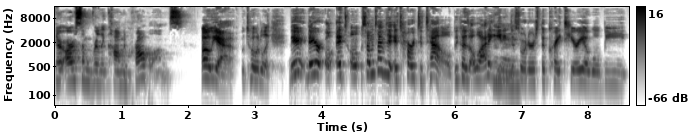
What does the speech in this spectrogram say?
there are some really common problems. Oh yeah, totally. There, there. It's sometimes it's hard to tell because a lot of eating mm-hmm. disorders, the criteria will be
